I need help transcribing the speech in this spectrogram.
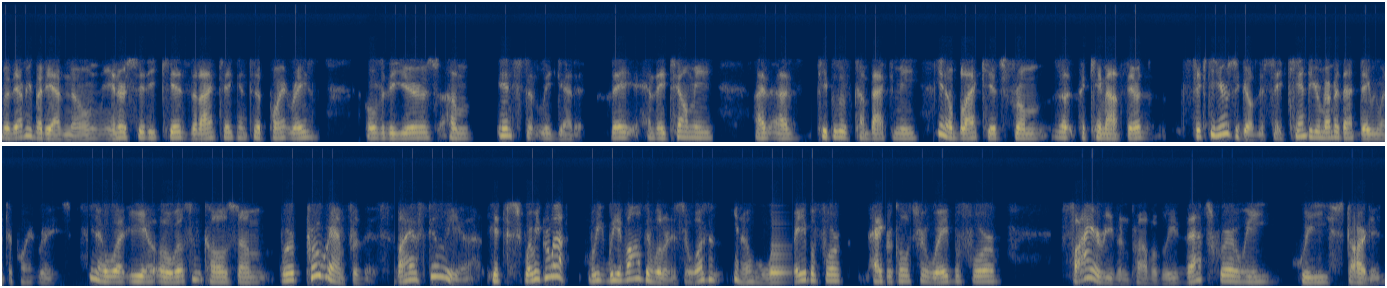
with everybody I've known, inner city kids that I've taken to Point Reyes over the years, um, instantly get it. They and they tell me I've, I've, people who've come back to me, you know, black kids from that came out there 60 years ago they say, Ken, do you remember that day we went to Point Reyes? You know what E.O. Wilson calls um, we're programmed for this. Biophilia. It's where we grew up. We, we evolved in wilderness. It wasn't, you know, way before agriculture, way before fire even probably. That's where we we started.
